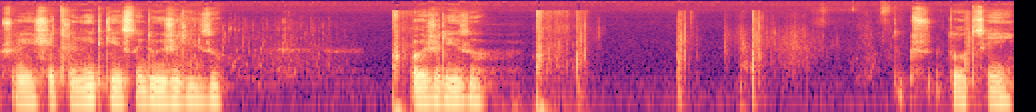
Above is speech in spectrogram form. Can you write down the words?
Що я ще три нитки знайду і желізо. Ой, желізо. Так що то цей.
